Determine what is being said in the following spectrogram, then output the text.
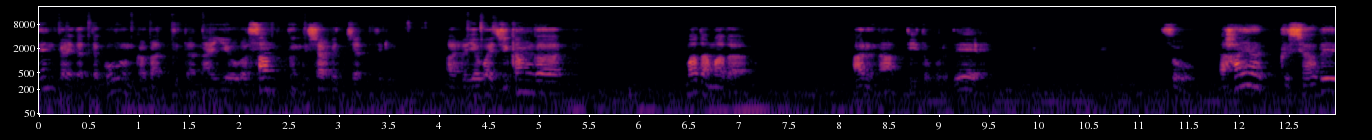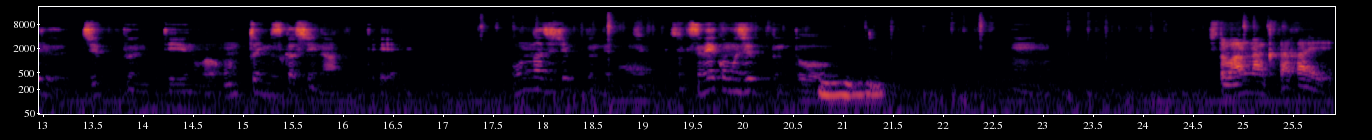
前回だったら5分かかってた内容が3分で喋っちゃってる。あれやばい時間がまだまだあるなっていうところでそう。早く喋る10分っていうのが本当に難しいなって。同じ10分でも詰め込む10分と、うんうんちょっとワンランク高い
